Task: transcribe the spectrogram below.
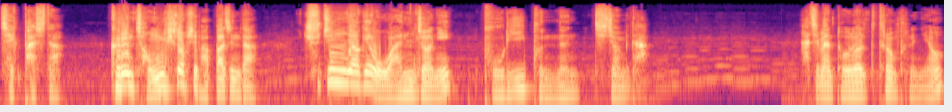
잭팟이다. 그는 정신없이 바빠진다. 추진력에 완전히 불이 붙는 지점이다. 하지만 도널드 트럼프는요,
